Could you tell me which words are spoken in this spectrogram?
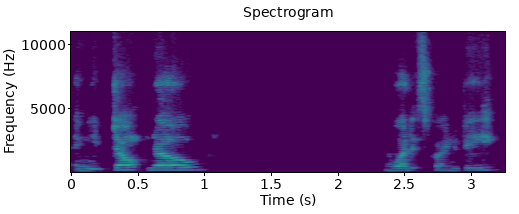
And you don't know what it's going to be.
